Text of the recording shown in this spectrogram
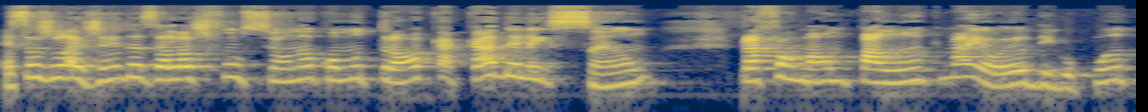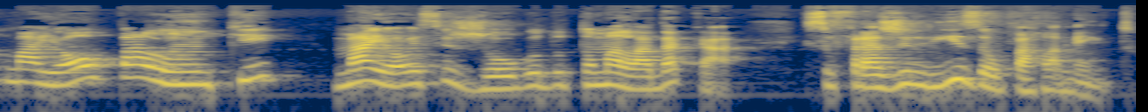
Essas legendas elas funcionam como troca a cada eleição para formar um palanque maior. Eu digo, quanto maior o palanque, maior esse jogo do toma lá da cá. Isso fragiliza o parlamento.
